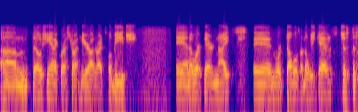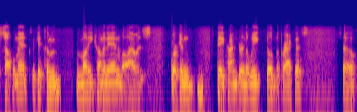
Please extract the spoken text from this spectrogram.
um, the Oceanic restaurant here on Wrightsville Beach, and I worked there nights and worked doubles on the weekends just to supplement to get some money coming in while I was working daytime during the week building the practice. So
